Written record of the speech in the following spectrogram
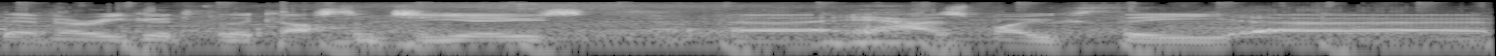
they're very good for the customer to use. Uh, it has both the uh,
